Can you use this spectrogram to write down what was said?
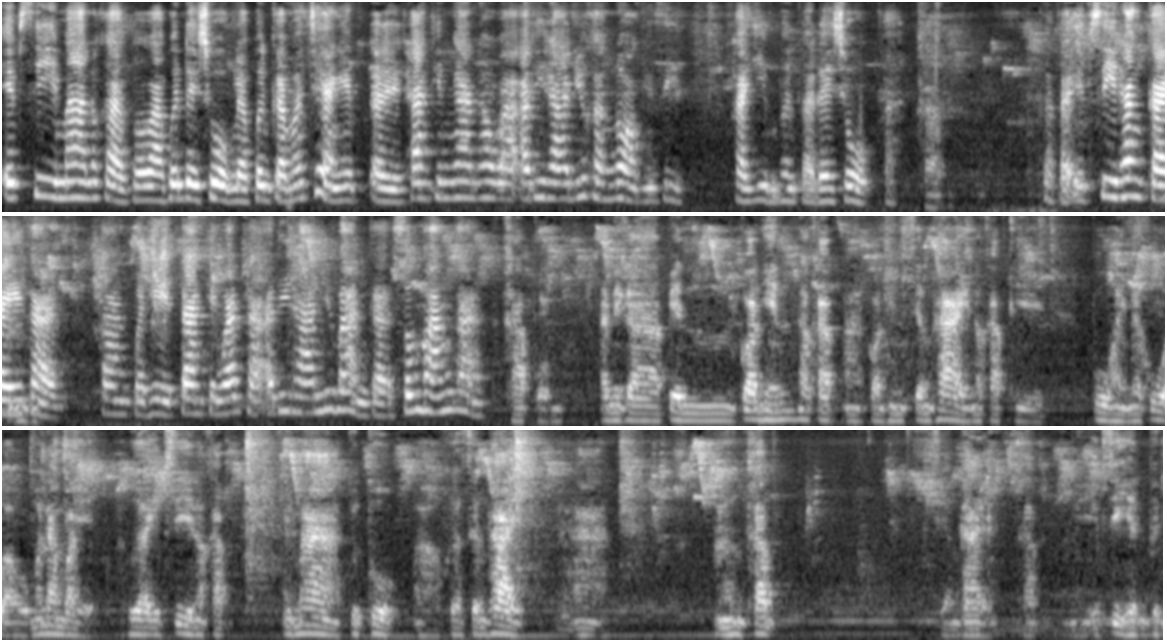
เอฟซีมาแล้วค่ะ เพราะว่าเพิ่นได้โชคแล้วเพิ่นก็มาแจ้งไอ้ทางทีมงานเฮาว่าอธิษฐานอยู่ข้างนอกจังซี่ค่ะยิมเพิ่นก็ได้โชคค่ะ ครับ แล้วก็เอฟซีทางไกลค่ะต่างประเทศต่างจังหวัดค่ะ อธิษฐานอยู่บ้านก็สมหวังค่ะ ครับผม อันนี้ก็เป็นก้อนหินนะครับ อ่า ก้อนหินเสียงไทายนะครับ ที่ ปูให้แม่ครู่เอามานำไว้เพื่อ FC นะครับที่มาจุดธูปอ่าเพื่อเสียงไทายอ่าอืมครับ เสียงไทายครับนี่ FC เห็นเป็น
